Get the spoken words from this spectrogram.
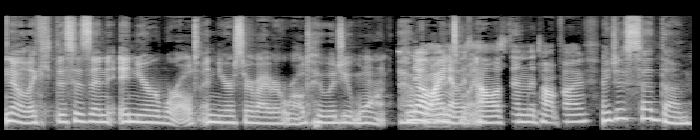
No, like this is in in your world, in your survivor world. Who would you want? no, I know. it's? Alison the top five? I just said them.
